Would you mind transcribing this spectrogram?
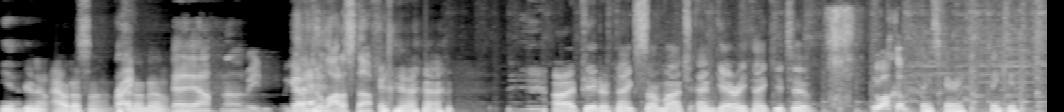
yeah. you know, out us on. I Right. don't know. Yeah, yeah. No, we we got to do a lot of stuff. All right, Peter, thanks so much, and Gary, thank you too. You're welcome. Thanks, Gary. Thank you.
